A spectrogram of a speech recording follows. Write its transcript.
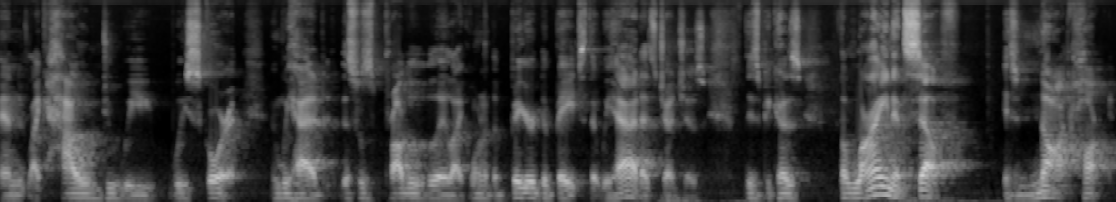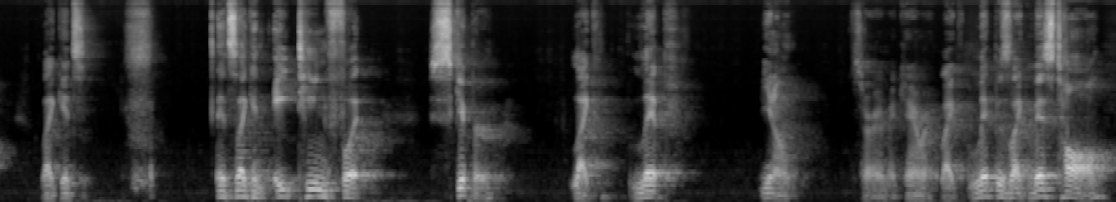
and like how do we we score it. And we had this was probably like one of the bigger debates that we had as judges is because the line itself is not hard. Like it's it's like an 18 foot skipper, like lip, you know, sorry, my camera, like lip is like this tall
